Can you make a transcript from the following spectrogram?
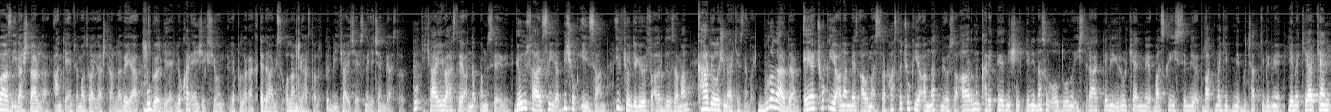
bazı ilaçlarla, anti-enflamatuar ilaçlarla veya bu bölgeye lokal enjeksiyon yapılarak tedavisi olan bir hastalıktır. Bir iki ay içerisinde geçen bir hastalık. Bu hikayeyi ve hastayı anlatmamın sebebi göğüs ağrısıyla birçok insan ilk önce göğsü ağrıdığı zaman kardiyoloji merkezine başlıyor. Buralarda eğer çok iyi anamnez almazsak, hasta çok iyi anlatmıyorsa, ağrının karakterini, şeklini, nasıl olduğunu, istirahatte mi, yürürken mi, baskı hissi mi, batma gibi mi, bıçak gibi mi, yemek yerken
